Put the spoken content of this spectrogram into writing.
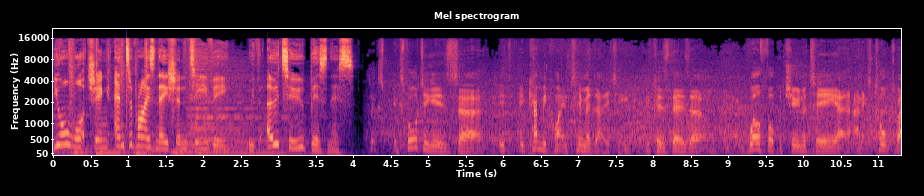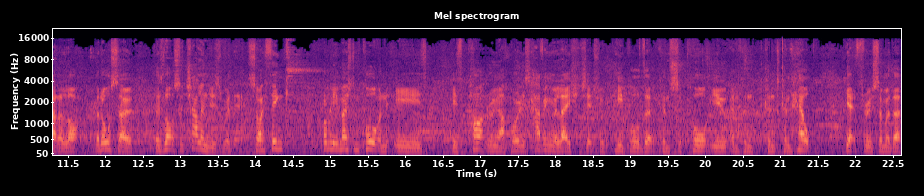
You're watching Enterprise Nation TV with O2 Business. Exporting is, uh, it, it, can be quite intimidating because there's a wealth of opportunity and, and, it's talked about a lot, but also there's lots of challenges with it. So I think probably most important is, is partnering up or is having relationships with people that can support you and can, can, can help get through some of the,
